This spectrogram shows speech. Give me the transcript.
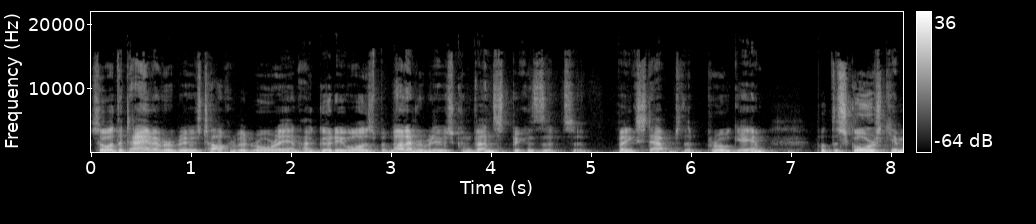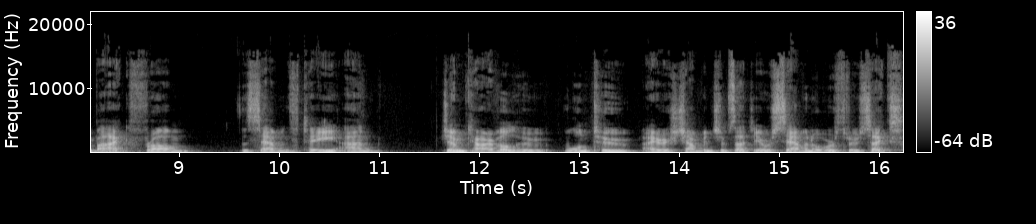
So at the time, everybody was talking about Rory and how good he was, but not everybody was convinced because it's a big step to the pro game. But the scores came back from the seventh tee, and Jim Carvill, who won two Irish championships that year, was seven over through six,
